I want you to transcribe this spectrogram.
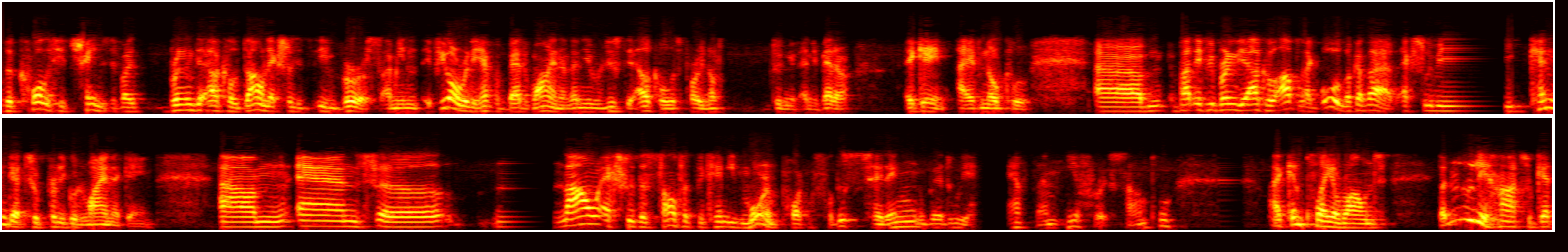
the quality changes. If I bring the alcohol down, actually it's worse. I mean, if you already have a bad wine and then you reduce the alcohol, it's probably not doing it any better. Again, I have no clue. Um, but if you bring the alcohol up, like, oh, look at that. Actually, we can get to pretty good wine again. Um, and uh, now, actually, the sulfate became even more important for this setting. Where do we have them here, for example? I can play around but really hard to get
